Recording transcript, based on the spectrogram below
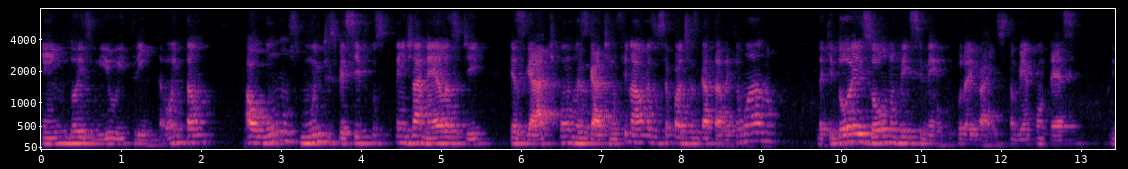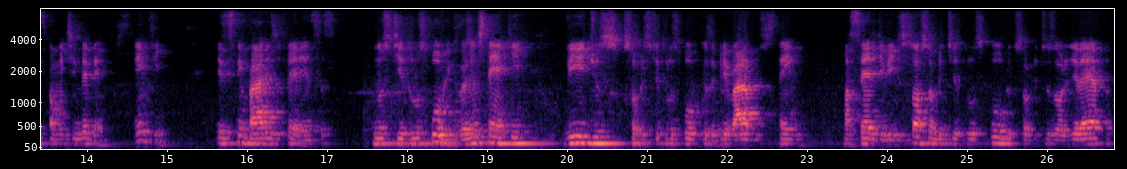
em 2030. Ou então, alguns muito específicos têm janelas de resgate, com resgate no final, mas você pode resgatar daqui a um ano, daqui dois ou no vencimento, por aí vai. Isso também acontece principalmente em debêntures. Enfim, existem várias diferenças nos títulos públicos. A gente tem aqui vídeos sobre os títulos públicos e privados, tem uma série de vídeos só sobre títulos públicos, sobre Tesouro Direto,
